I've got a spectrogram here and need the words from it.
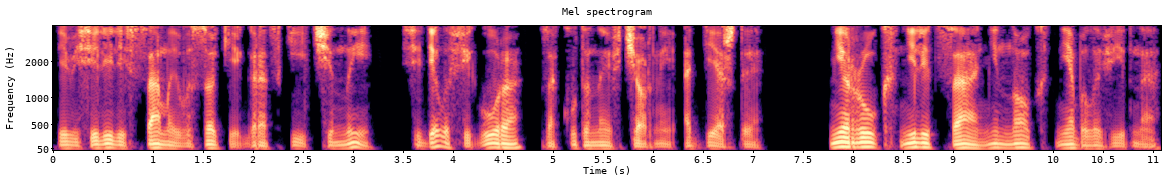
где веселились самые высокие городские чины, сидела фигура, закутанная в черные одежды. Ни рук, ни лица, ни ног не было видно.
